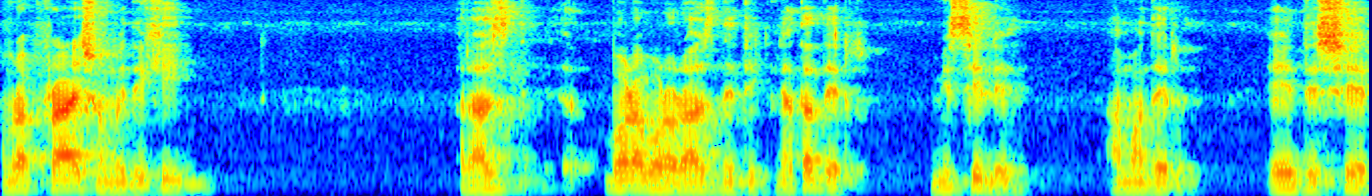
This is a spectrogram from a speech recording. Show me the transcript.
আমরা প্রায় সময় দেখি রাজ বড় বড় রাজনৈতিক নেতাদের মিছিলে আমাদের এই দেশের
